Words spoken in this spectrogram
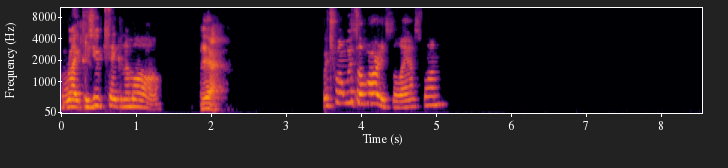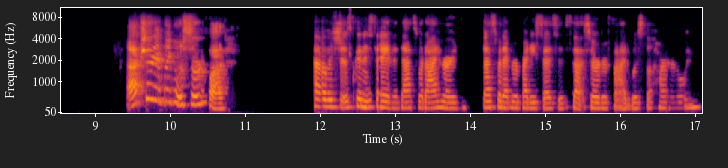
Right, because you've taken them all. Yeah. Which one was the hardest? The last one? Actually, I think it was certified. I was just gonna say that that's what I heard. That's what everybody says is that certified was the harder one.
